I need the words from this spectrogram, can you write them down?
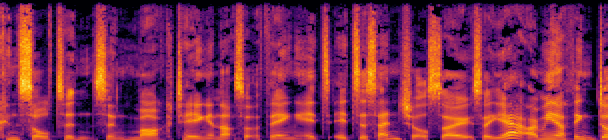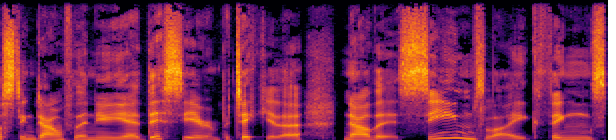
consultants and marketing and that sort of thing. It's it's essential. So so yeah, I mean, I think dusting down for the new year this year in particular, now that seems like things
